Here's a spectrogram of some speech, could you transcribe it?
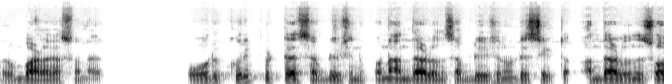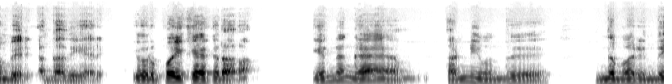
ரொம்ப அழகாக சொன்னார். ஒரு குறிப்பிட்ட சப்டிவிஷனுக்கு போனால் அந்த ஆள் வந்து சப்டிவிஷனும் டிஸ்ட்ரிக்டும் அந்த ஆள் வந்து சோம்பேறி அந்த அதிகாரி. இவர் போய் கேட்குறாராம் என்னங்க தண்ணி வந்து இந்த மாதிரி இந்த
